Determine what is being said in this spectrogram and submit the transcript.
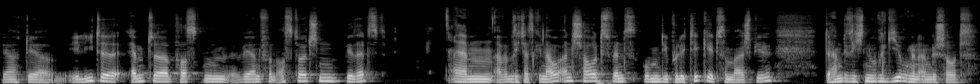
ja, der Elite-Ämter, Posten werden von Ostdeutschen besetzt. Ähm, aber wenn man sich das genau anschaut, wenn es um die Politik geht zum Beispiel, da haben die sich nur Regierungen angeschaut,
